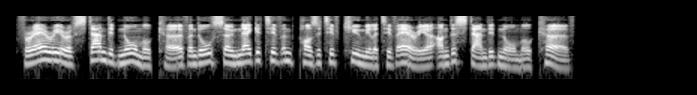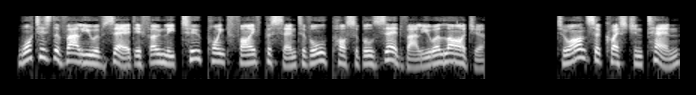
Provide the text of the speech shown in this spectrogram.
for area of standard normal curve and also negative and positive cumulative area under standard normal curve. What is the value of z if only 2.5% of all possible z value are larger? To answer question 10,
